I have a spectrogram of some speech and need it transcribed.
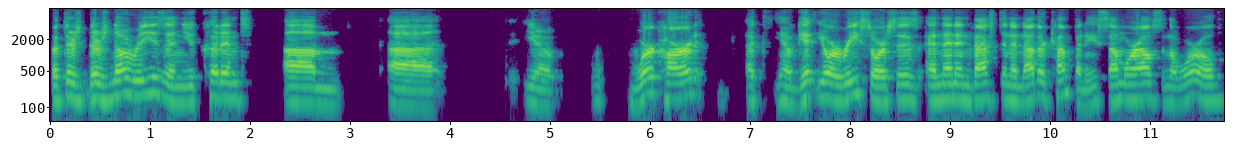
but there's there's no reason you couldn't um, uh, you know work hard, uh, you know, get your resources, and then invest in another company somewhere else in the world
